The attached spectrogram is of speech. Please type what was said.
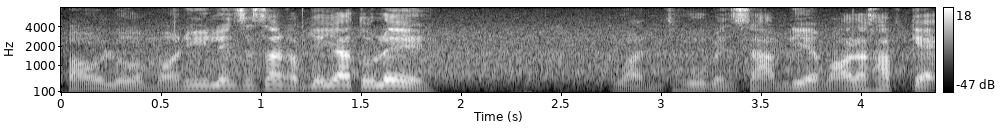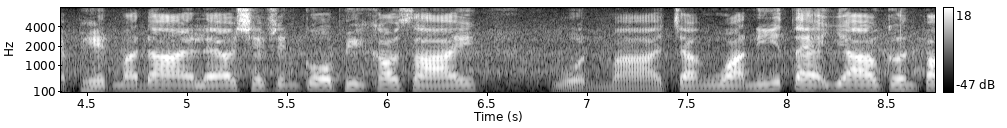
เปาโลมอนี่เล่นสั้นๆกับยายาตัวเล่วันทูเป็นสามเหลี่ยมเอาแล้วครับ แกะเพชรมาได้แล้วเชฟเชนโก้พลิกเข้าซ้าย วนมาจังหวะนี้แตะยาวเกินไป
